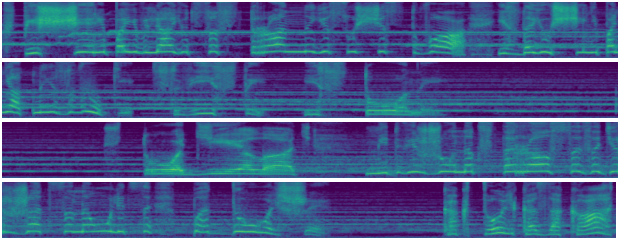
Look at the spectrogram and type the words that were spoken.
в пещере появляются странные существа, издающие непонятные звуки, свисты и стоны. Что делать? Медвежонок старался задержаться на улице подольше. Как только закат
